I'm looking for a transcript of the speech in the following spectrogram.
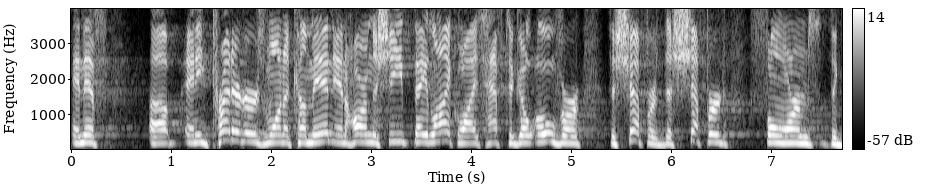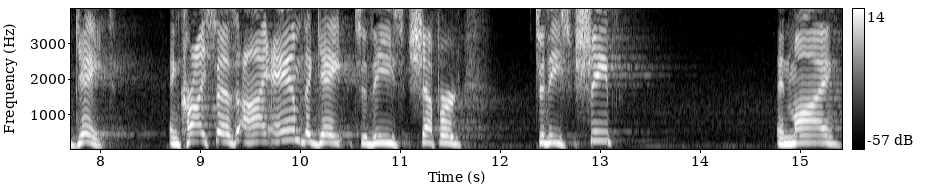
And if uh, any predators want to come in and harm the sheep, they likewise have to go over the shepherd. The shepherd forms the gate. And Christ says, I am the gate to these shepherd, to these sheep. And my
